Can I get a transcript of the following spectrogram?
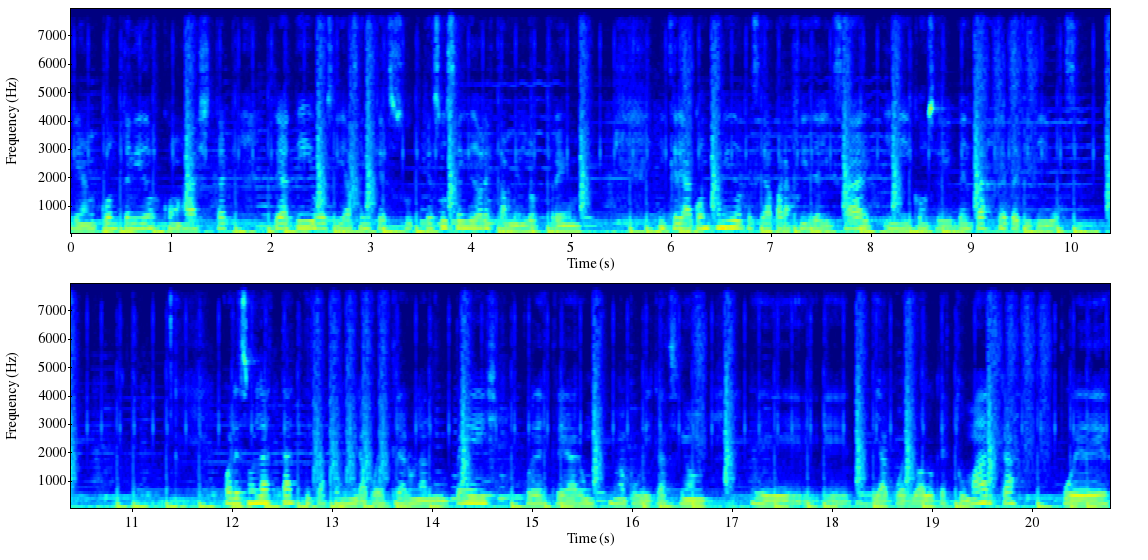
crean contenidos con hashtags creativos y hacen que, que sus seguidores también los creen. Y crea contenido que sea para fidelizar y conseguir ventas repetitivas. ¿Cuáles son las tácticas? Pues mira, puedes crear un landing page, puedes crear una publicación eh, eh, de acuerdo a lo que es tu marca, puedes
